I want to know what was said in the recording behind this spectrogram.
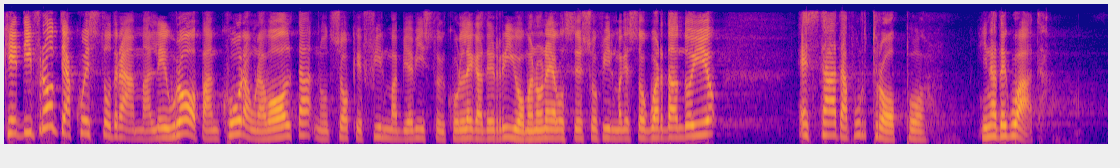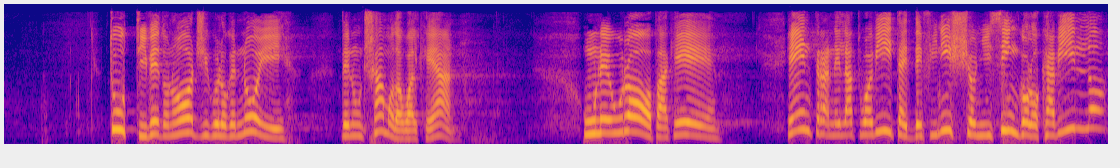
che di fronte a questo dramma l'Europa ancora una volta, non so che film abbia visto il collega Del Rio, ma non è lo stesso film che sto guardando io, è stata purtroppo inadeguata. Tutti vedono oggi quello che noi denunciamo da qualche anno. Un'Europa che entra nella tua vita e definisce ogni singolo cavillo,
